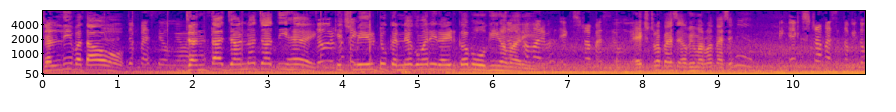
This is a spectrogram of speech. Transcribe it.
जल्दी बताओ। जब पैसे होंगे जनता जानना चाहती है कश्मीर टू कन्याकुमारी राइड कब होगी हमारी? हमारे पास एक्स्ट्रा पैसे होंगे। एक्स्ट्रा पैसे? अभी हमारे पास पैसे नहीं है। एक्स्ट्रा पैसे तभी तो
